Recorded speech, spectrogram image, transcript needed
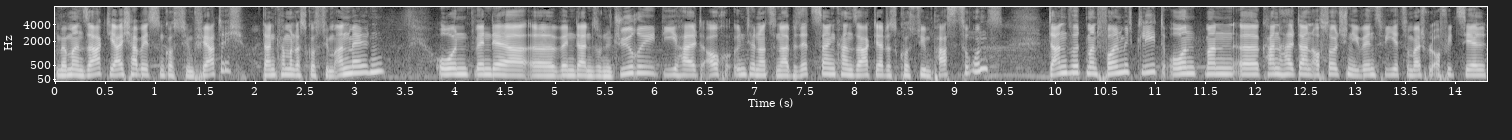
Und wenn man sagt, ja, ich habe jetzt ein Kostüm fertig, dann kann man das Kostüm anmelden. Und wenn, der, äh, wenn dann so eine Jury, die halt auch international besetzt sein kann, sagt, ja, das Kostüm passt zu uns, dann wird man Vollmitglied und man äh, kann halt dann auf solchen Events wie hier zum Beispiel offiziell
